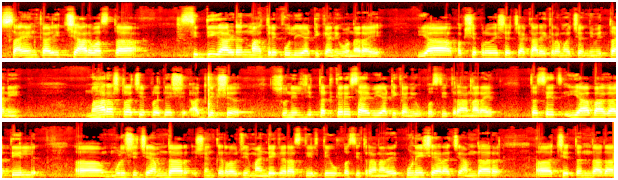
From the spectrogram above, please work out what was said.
सायंकाळी चार वाजता सिद्धी गार्डन म्हात्रेफुल या ठिकाणी होणार आहे. या पक्षप्रवेशाच्या कार्यक्रमाच्या निमित्ताने महाराष्ट्राचे प्रदेश अध्यक्ष सुनीलजी तटकरे साहेब या ठिकाणी उपस्थित राहणार आहेत. तसेच या भागातील मुळशीचे आमदार शंकररावजी मांडेकर असतील ते उपस्थित राहणार आहेत. पुणे शहराचे आमदार चेतनदादा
